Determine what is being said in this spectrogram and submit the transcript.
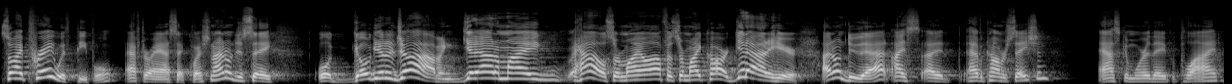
So I pray with people after I ask that question. I don't just say, well, go get a job and get out of my house or my office or my car. Get out of here. I don't do that. I, I have a conversation, ask them where they've applied,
